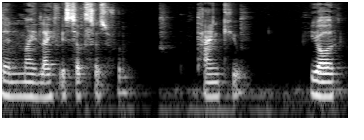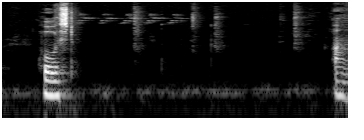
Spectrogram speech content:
then my life is successful Thank you. Your host. Uh,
